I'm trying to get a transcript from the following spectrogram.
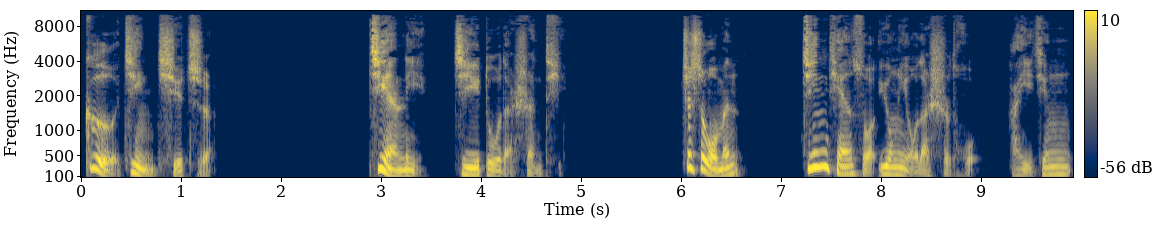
各尽其职，建立基督的身体。这是我们今天所拥有的使徒，他已经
